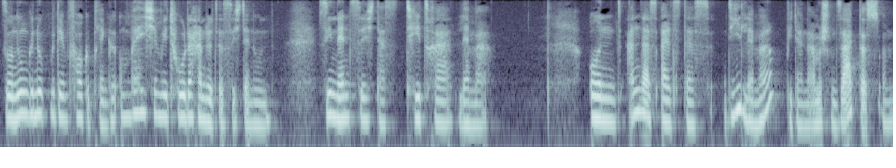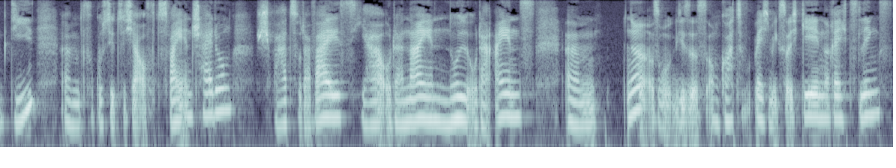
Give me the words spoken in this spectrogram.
So, nun genug mit dem Vorgeplänkel. Um welche Methode handelt es sich denn nun? Sie nennt sich das Tetralemma. Und anders als das Dilemma, wie der Name schon sagt, das ähm, Die ähm, fokussiert sich ja auf zwei Entscheidungen, schwarz oder weiß, ja oder nein, null oder eins, ähm, ne, so dieses, oh Gott, welchen Weg soll ich gehen, rechts, links.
